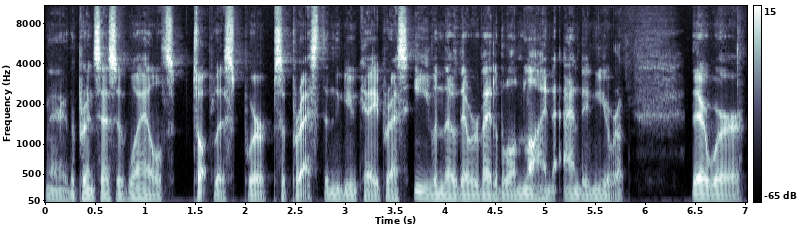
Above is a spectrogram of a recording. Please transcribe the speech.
you know, the Princess of Wales topless were suppressed in the UK press, even though they were available online and in Europe. There were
